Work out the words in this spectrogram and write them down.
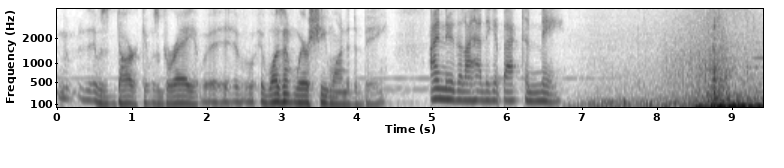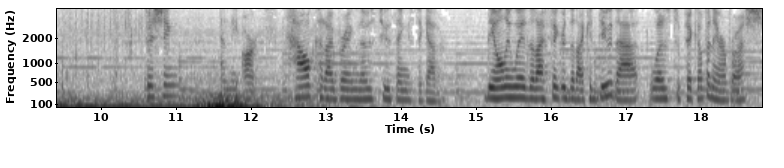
It was dark. It was gray. It, it, it wasn't where she wanted to be. I knew that I had to get back to me. Fishing and the arts. How could I bring those two things together? The only way that I figured that I could do that was to pick up an airbrush,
